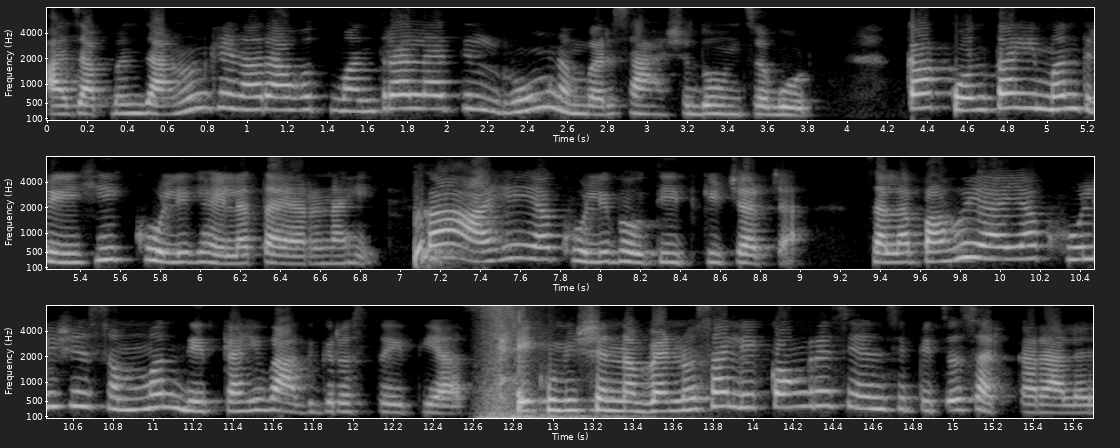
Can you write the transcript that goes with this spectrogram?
आज आपण जाणून घेणार आहोत मंत्रालयातील रूम नंबर सहाशे दोनचं गुड का कोणताही मंत्री ही खोली घ्यायला तयार नाही? का आहे या खोलीभोवती इतकी चर्चा? चला पाहूया या खोलीशी संबंधित काही वादग्रस्त इतिहास. एकोणीसशे नव्याण्णव साली काँग्रेस एनसीपीचं सरकार आलं.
